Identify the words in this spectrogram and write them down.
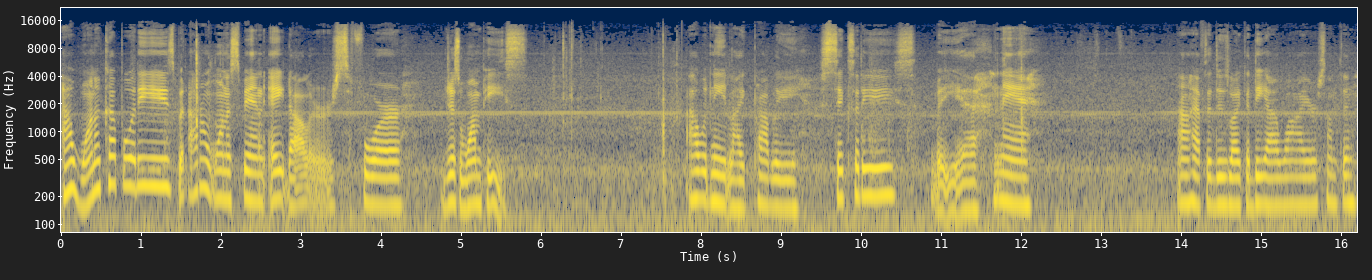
I want a couple of these, but I don't want to spend $8 for just one piece. I would need like probably six of these, but yeah, nah. I'll have to do like a DIY or something.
